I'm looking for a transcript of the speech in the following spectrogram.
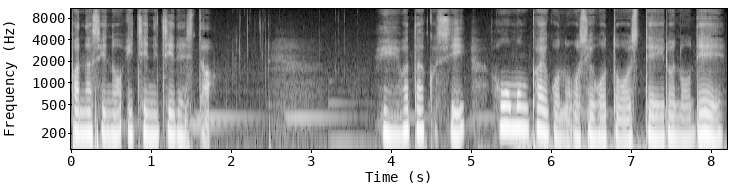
ぱなしの一日でした、えー、私訪問介護のお仕事をしているので、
